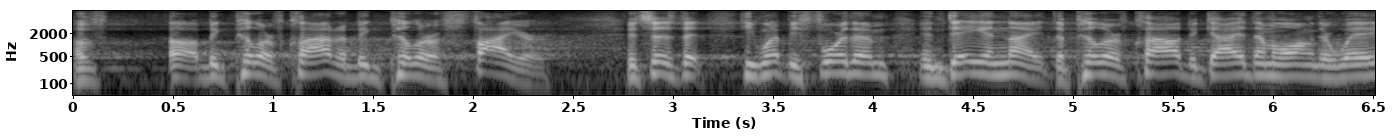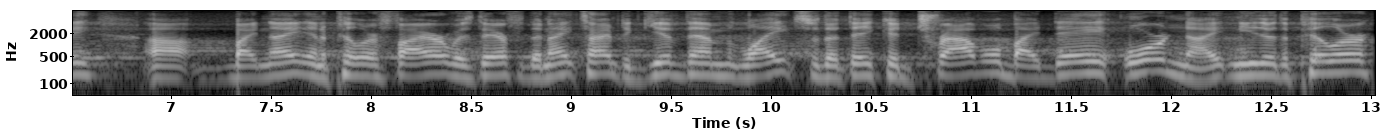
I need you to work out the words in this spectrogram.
of uh, a big pillar of cloud and a big pillar of fire. It says that he went before them in day and night. The pillar of cloud to guide them along their way uh, by night, and a pillar of fire was there for the nighttime to give them light so that they could travel by day or night. Neither the pillar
